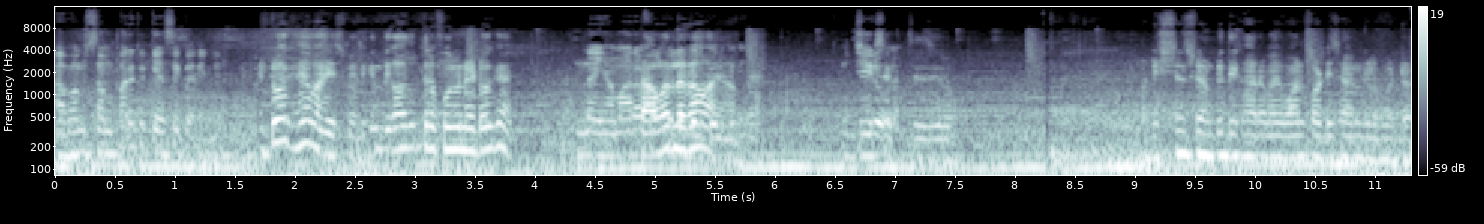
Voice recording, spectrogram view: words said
अब हम संपर्क कैसे करेंगे? नेटवर्क है भाई इसमें लेकिन दिखाओ तो तेरे फ़ोन में नेटवर्क है। नहीं हमारा टावर लगा हुआ है यहाँ पे। ज़ीरो डिस्टेंस एमटी दिखा रहा है भाई 147 किलोमीटर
